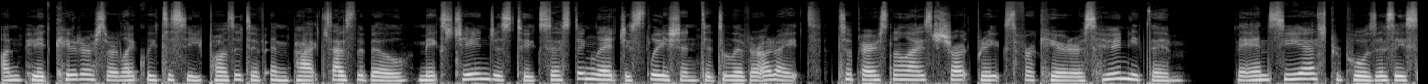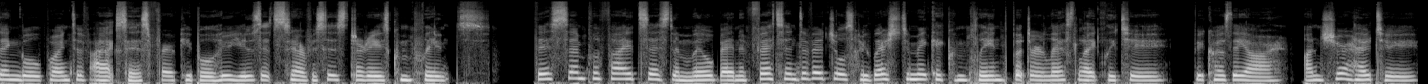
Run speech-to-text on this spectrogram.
Unpaid carers are likely to see positive impacts as the bill makes changes to existing legislation to deliver a right to personalised short breaks for carers who need them. The NCS proposes a single point of access for people who use its services to raise complaints. This simplified system will benefit individuals who wish to make a complaint but are less likely to, because they are unsure how to,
